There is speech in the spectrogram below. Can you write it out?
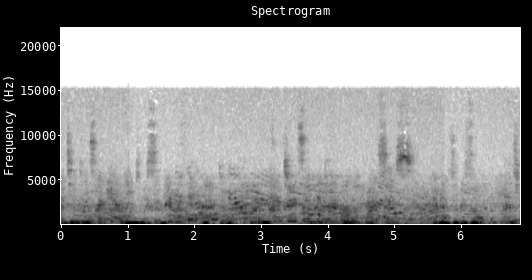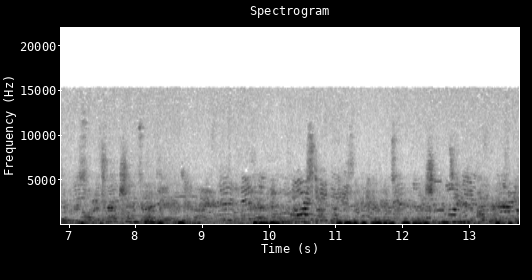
attendance at Carowinds was severely impacted by the 1973 oil crisis. And as a result, the plans for resort attractions were abandoned. And other stockholders of the Carowinds Corporation continued to operate the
